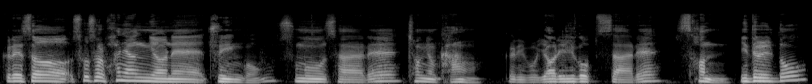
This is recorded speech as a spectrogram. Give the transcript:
그래서 소설 환양년의 주인공 20살의 청년 강 그리고 17살의 선 이들도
